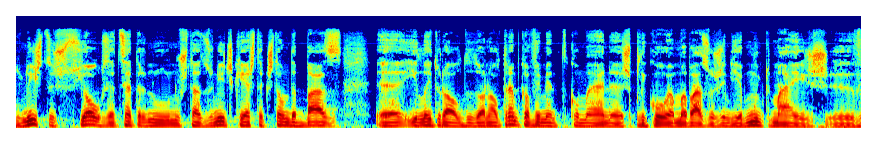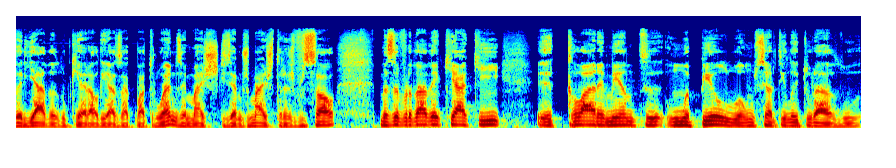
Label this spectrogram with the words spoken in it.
colunistas, sociólogos, etc., no, nos Estados Unidos, que é esta questão da base uh, eleitoral de Donald Trump, que obviamente, como a Ana explicou, é uma base hoje em dia muito mais uh, variada do que era, aliás, há quatro anos, é mais, se quisermos, mais transversal, mas a verdade é que há aqui uh, claramente um apelo a um certo eleitorado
